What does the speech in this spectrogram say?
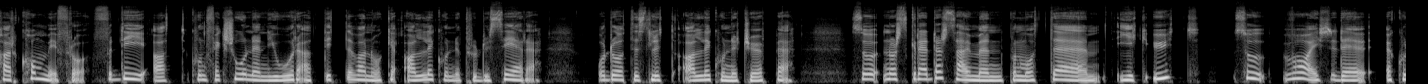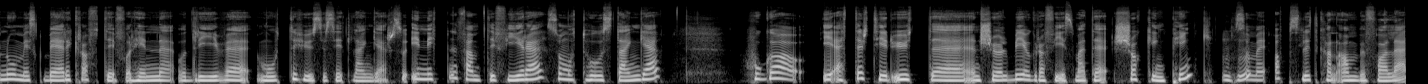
hvor kom ifra, fordi at konfeksjonen gjorde at dette var noe alle kunne produsere, og da til slutt alle kunne kjøpe. Så når skreddersaumen på en måte gikk ut, så var ikke det økonomisk bærekraftig for henne å drive motehuset sitt lenger. Så i 1954 så måtte hun stenge. Hun ga i ettertid ut eh, en sjølbiografi som heter Shocking Pink, som jeg absolutt kan anbefale.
